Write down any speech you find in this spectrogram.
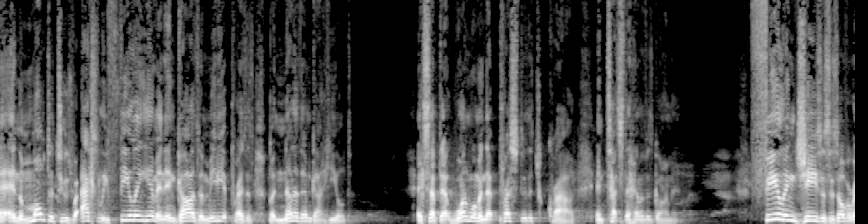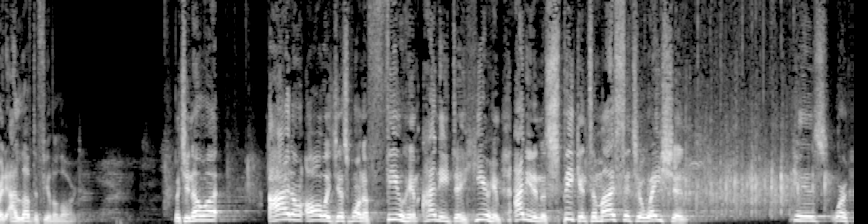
and, and the multitudes were actually feeling him and in God's immediate presence, but none of them got healed except that one woman that pressed through the crowd and touched the hem of his garment. Feeling Jesus is overrated. I love to feel the Lord. But you know what? I don't always just want to feel him. I need to hear him. I need him to speak into my situation his word.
